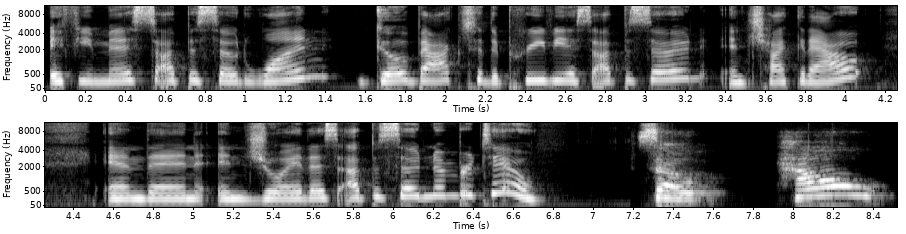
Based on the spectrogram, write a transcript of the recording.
If you missed episode one, go back to the previous episode and check it out, and then enjoy this episode number two. So, how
